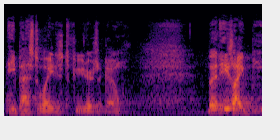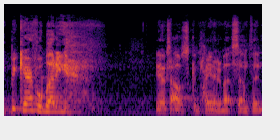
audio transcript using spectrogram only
he passed away just a few years ago. But he's like, be careful, buddy. You know, cause I was complaining about something.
